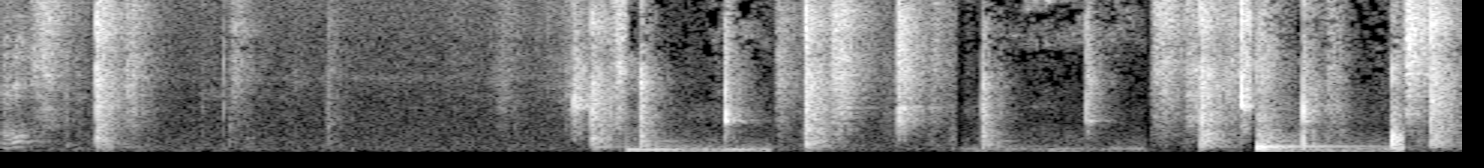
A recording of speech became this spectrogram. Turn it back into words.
Ready? you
